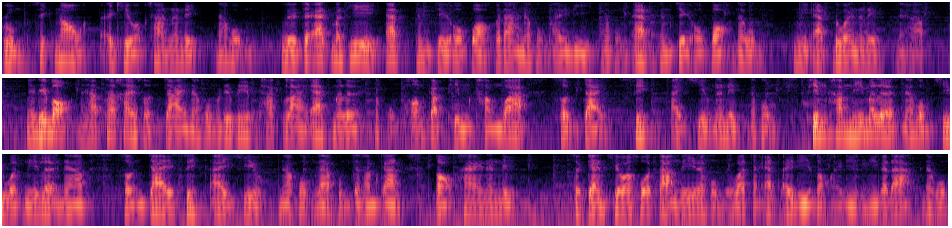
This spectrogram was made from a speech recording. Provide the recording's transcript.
กลุ่ม Signal IQ Option นั่นเองนะผมหรือจะ add มาที่ @mjop ก็ได้นะผม ID นะผม @mjop นะผมมีแอดด้วยนั่นเองนะครับอย่างที่บอกนะครับ ถ้าใครสนใจนะผมรีบๆทักไลน์ add มาเลยนะผมพร้อมกับพิมพ์คำว่าสนใจ Sig IQ นั่นเองนะผมพิมพ์คำนี้มาเลยนะผม keyword นี้เลยนะครับ สนใจ Sig IQ นะผมแล้วผมจะทำการตอบให้นั่นเอง สแกน QR Code ตามนี้นะผมหรือว่าจะแอด ID 2 ID นี้ก็ได้นะผม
